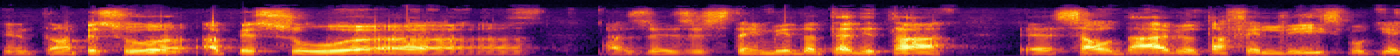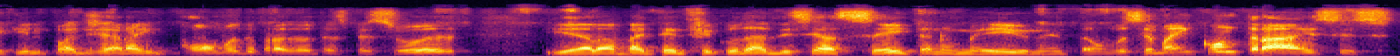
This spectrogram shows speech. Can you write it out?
Então a pessoa, a pessoa às vezes tem medo até de estar tá, é, saudável, estar tá feliz, porque aquilo pode gerar incômodo para as outras pessoas e ela vai ter dificuldade de ser aceita no meio, né? Então você vai encontrar esses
